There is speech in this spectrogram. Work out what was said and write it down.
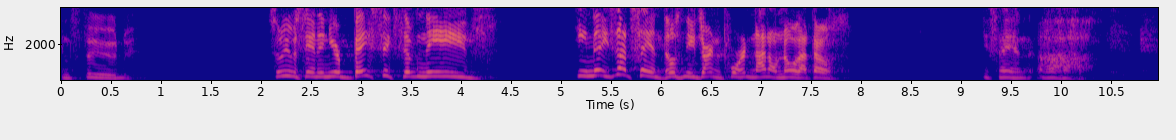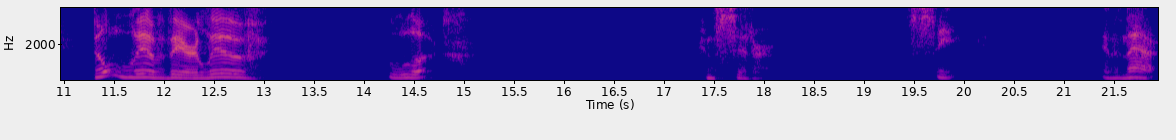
and food. So he was saying, in your basics of needs, He, he's not saying those needs aren't important. I don't know about those. He's saying, oh, don't live there. Live, look, consider, seek. And in that,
